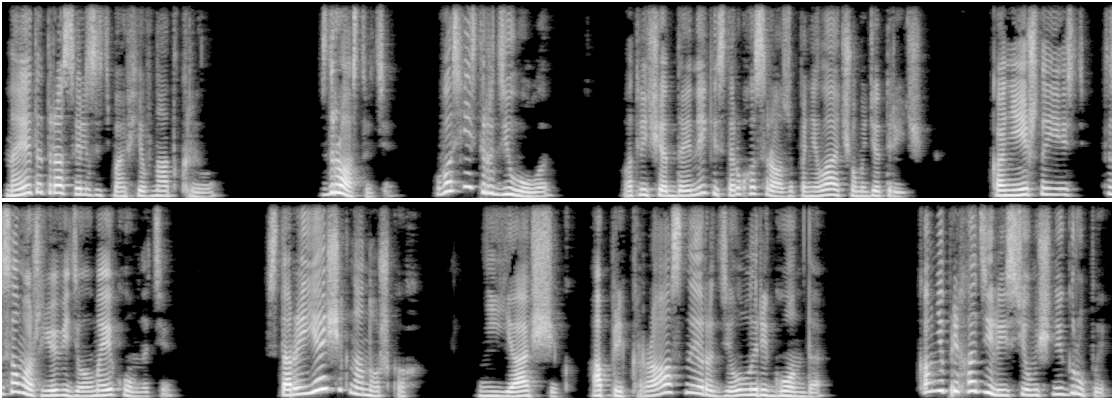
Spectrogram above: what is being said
На этот раз Эльза Тимофеевна открыла. «Здравствуйте. У вас есть радиола?» В отличие от Дайнеки, старуха сразу поняла, о чем идет речь. «Конечно есть. Ты сама же ее видела в моей комнате». «Старый ящик на ножках?» «Не ящик, а прекрасная радиола Ригонда. Ко мне приходили из съемочной группы.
